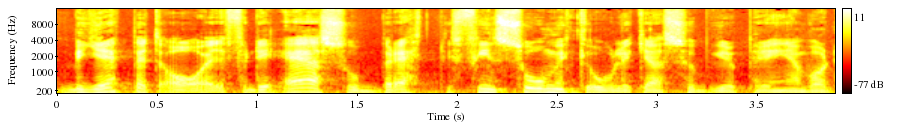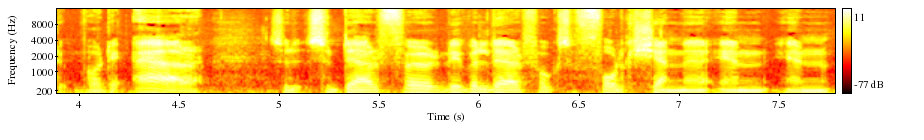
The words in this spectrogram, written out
begreppet AI för det är så brett. Det finns så mycket olika subgrupperingar vad, vad det är. Så, så därför, det är väl därför också folk känner en, en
